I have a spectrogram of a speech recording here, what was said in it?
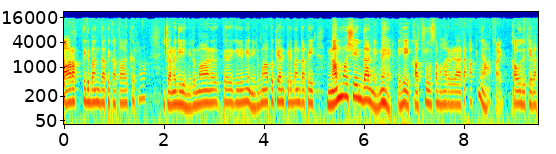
ආරක් පිළිබඳ අපි කතා කරනවා ජනගී නිර්මාණ කර කිරීමේ නිර්මාපකයන් පිළිබඳ අපි නම් වශයෙන් දන්නේ නැහැ. එහි කතෘ සමහර වෙලාවට අඥාතයි. කවුද කියලා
